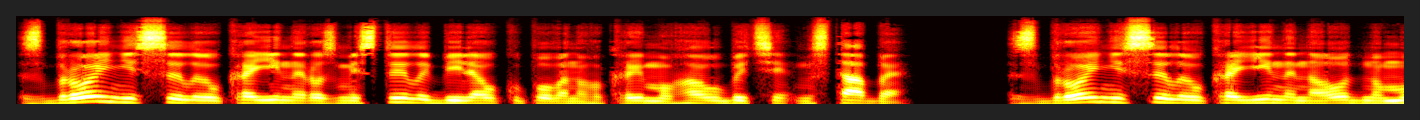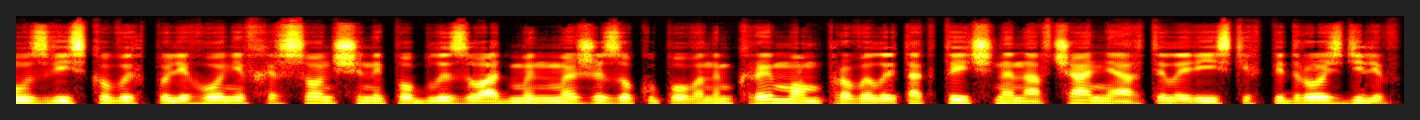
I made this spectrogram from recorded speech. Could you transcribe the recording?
Збройні сили України розмістили біля окупованого Криму гаубиці МСТАБ. Збройні сили України на одному з військових полігонів Херсонщини поблизу адмінмежі з окупованим Кримом провели тактичне навчання артилерійських підрозділів,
